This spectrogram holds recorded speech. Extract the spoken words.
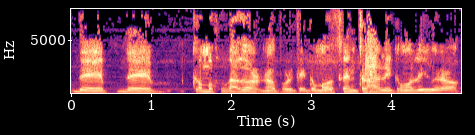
de, de, como jugador, ¿no? Porque como central y como libro,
